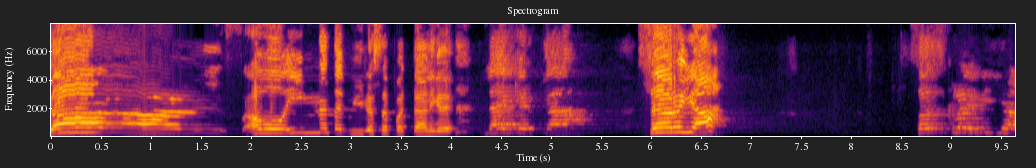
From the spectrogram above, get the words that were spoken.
ഗായ്സ് അപ്പോ ഇന്നത്തെ വീഡിയോസ് പറ്റാണെങ്കിൽ ലൈക്ക് അടിക്കുക ഷെയർ ചെയ്യുക സബ്സ്ക്രൈബ് ചെയ്യുക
